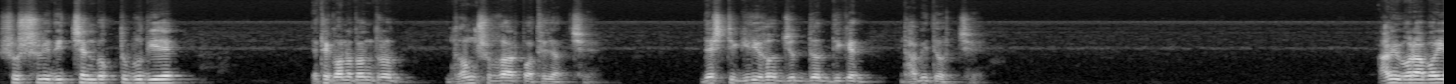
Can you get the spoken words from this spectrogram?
সুশ্রী দিচ্ছেন বক্তব্য দিয়ে, এতে গণতন্ত্র ধ্বংস হওয়ার পথে যাচ্ছে। দেশটি গৃহ যুদ্ধের দিকে ধাবিত হচ্ছে। আমি বরাবরই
